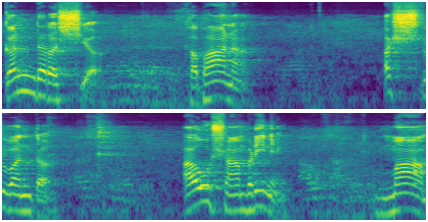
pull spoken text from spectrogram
કંદરસ્ય. ખભાના અશ્રુવંત. આવું સાંભળીને મામ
